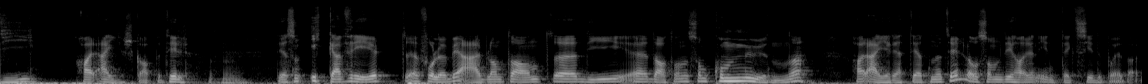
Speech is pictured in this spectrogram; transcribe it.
de har eierskapet til. Det som ikke er frigitt foreløpig, er bl.a. de dataene som kommunene har eierrettighetene til, og som de har en inntektsside på i dag.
